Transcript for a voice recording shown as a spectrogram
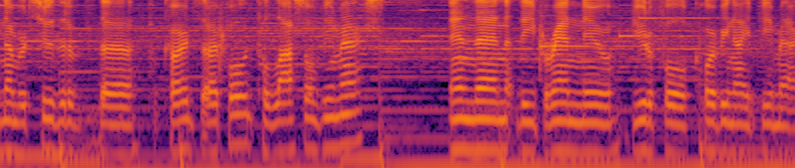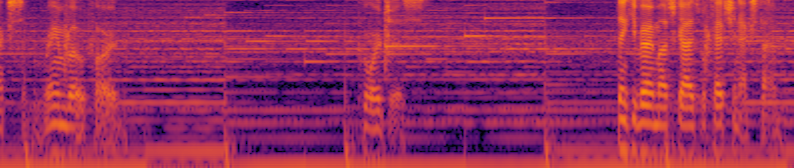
number 2 of the cards that I pulled. Coalossal VMAX. And then the brand new, beautiful Corviknight VMAX Rainbow card. Gorgeous. Thank you very much, guys. We'll catch you next time.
